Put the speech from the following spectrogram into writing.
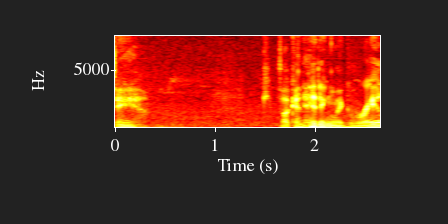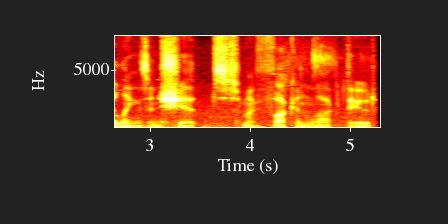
Damn. Keep fucking hitting like railings and shit. It's my fucking luck, dude.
